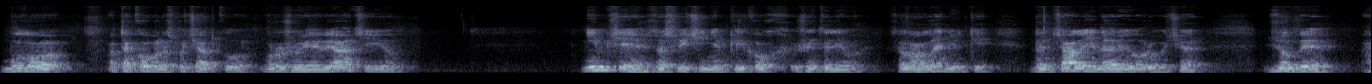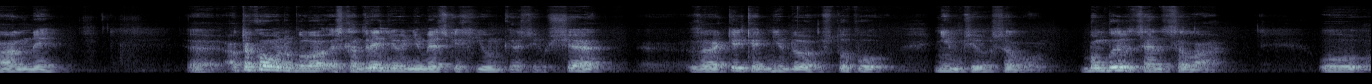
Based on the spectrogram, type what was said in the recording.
було атаковано спочатку ворожою авіацією. Німці, за свідченням кількох жителів села Оленівки, Донця Леоніда Григоровича, Дзюби Ганни, е, атаковано було ескадрильнею німецьких юнкерсів ще за кілька днів до вступу німців в село. Бомбили центр села. У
